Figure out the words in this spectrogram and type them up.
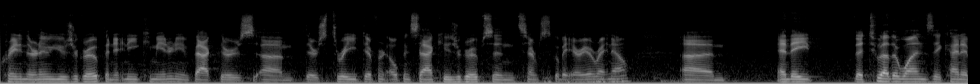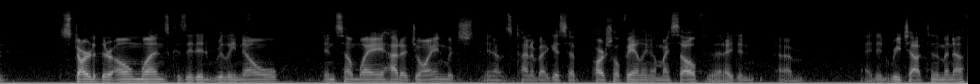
creating their new user group in any community. In fact, there's um, there's three different OpenStack user groups in San Francisco Bay Area right now, um, and they the two other ones they kind of started their own ones because they didn't really know in some way how to join, which you know is kind of I guess a partial failing on myself that I didn't um, I didn't reach out to them enough.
